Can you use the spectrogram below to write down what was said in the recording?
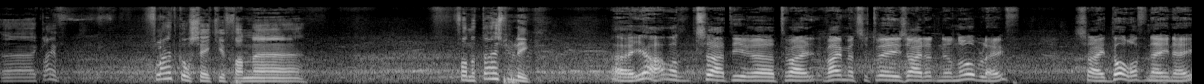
Eh, klein fluitconcertje van, eh, van het thuispubliek. Eh, ja, want het staat hier, terwijl wij met z'n tweeën zeiden dat het 0-0 bleef. Zei Dolf, nee, nee,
